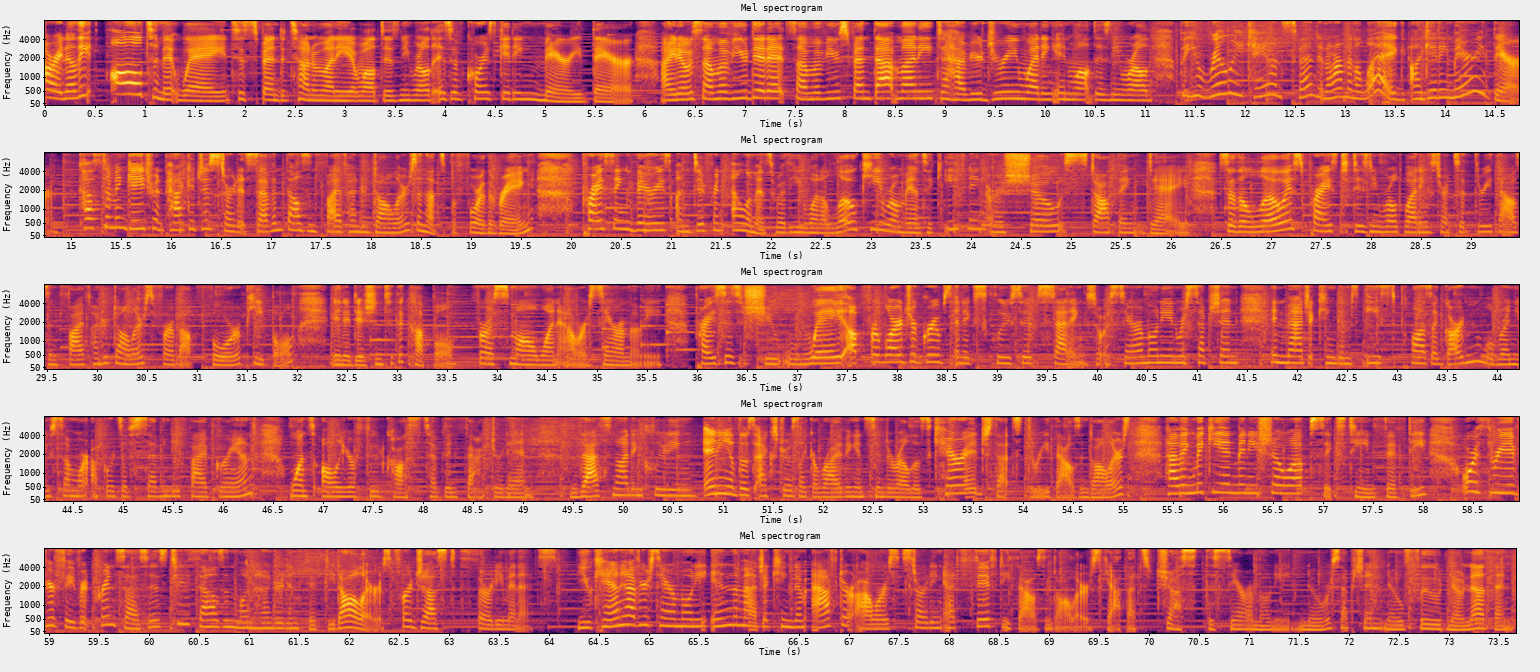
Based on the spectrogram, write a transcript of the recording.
All right, now the ultimate way to spend a ton of money at Walt Disney World is, of course, getting married there. I know some of you did it, some of you spent that money to have your dream wedding in Walt Disney World, but you really can spend an arm and a leg on getting married there. Custom engagement packages start at $7,500, and that's before the ring. Pricing varies on different elements, whether you want a low key romantic evening or a show stopping day. So the lowest priced Disney World wedding starts at $3,500. $500 for about four people, in addition to the couple, for a small one hour ceremony. Prices shoot way up for larger groups and exclusive settings. So, a ceremony and reception in Magic Kingdom's East Plaza Garden will run you somewhere upwards of 75 grand once all your food costs have been factored in. That's not including any of those extras like arriving in Cinderella's carriage, that's $3,000, having Mickey and Minnie show up, 1,650, or three of your favorite princesses access is $2,150 for just 30 minutes. You can have your ceremony in the Magic Kingdom after hours starting at $50,000. Yeah, that's just the ceremony. No reception, no food, no nothing.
